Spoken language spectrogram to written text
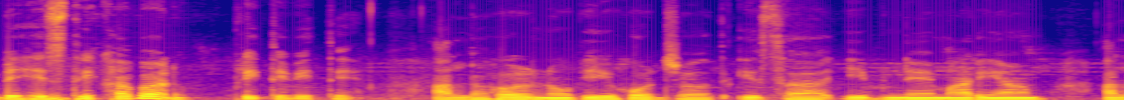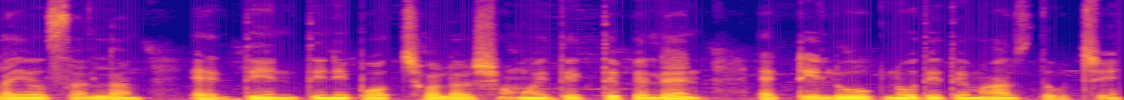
বেহেস্তি খাবার পৃথিবীতে। আল্লাহর নবী হরজত ঈসা ইবনে মারিয়াম আলাইসাল্লাম একদিন তিনি পথ চলার সময় দেখতে পেলেন, একটি লোক নদীতে মাছ ধরছে।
